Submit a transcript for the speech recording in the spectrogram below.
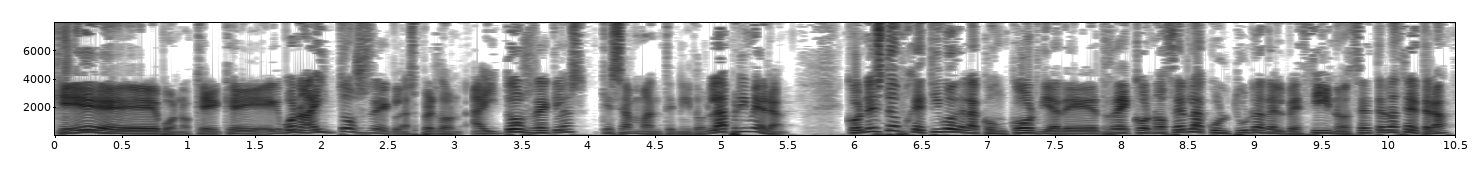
que, bueno, que, que, bueno, hay dos reglas, perdón, hay dos reglas que se han mantenido. La primera con este objetivo de la concordia, de reconocer la cultura del vecino, etcétera, etcétera,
